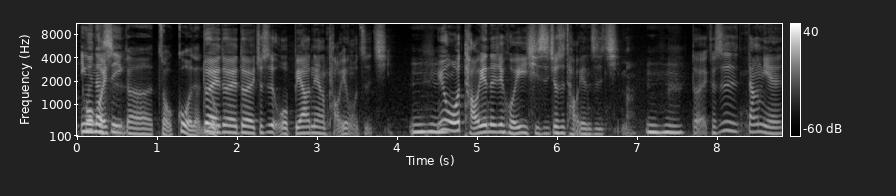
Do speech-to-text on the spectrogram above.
因为那是一个走过的路。对对对，就是我不要那样讨厌我自己。嗯哼，因为我讨厌那些回忆，其实就是讨厌自己嘛。嗯哼，对。可是当年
